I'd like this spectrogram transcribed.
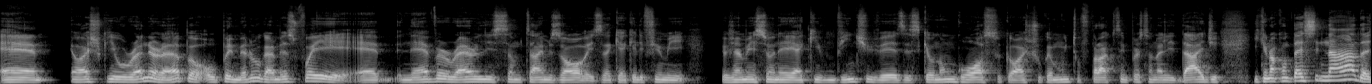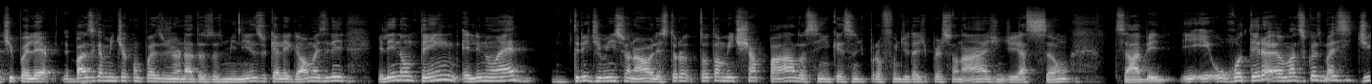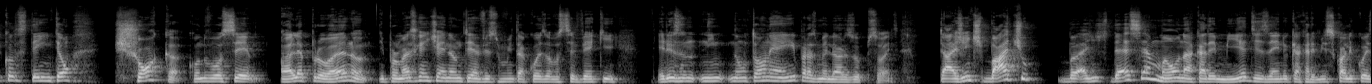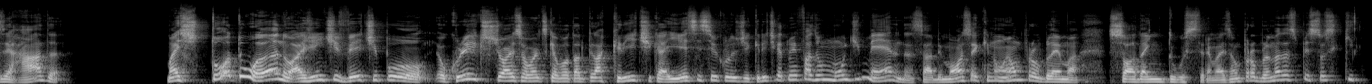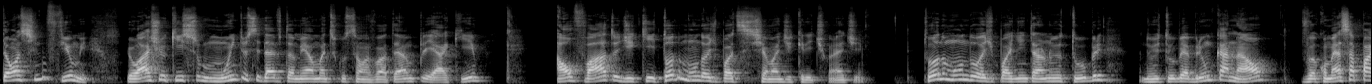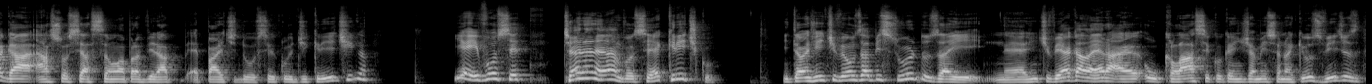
É, eu acho que o runner-up, o, o primeiro lugar mesmo, foi é, Never, Rarely, Sometimes, Always, que é aquele filme eu já mencionei aqui 20 vezes que eu não gosto, que eu acho que é muito fraco, sem personalidade e que não acontece nada. Tipo, ele é basicamente acompanha as jornadas das meninas, o que é legal, mas ele, ele não tem, ele não é tridimensional, ele é totalmente chapado, assim, em questão de profundidade de personagem, de ação, sabe? E, e, o roteiro é uma das coisas mais ridículas que tem. Então, choca quando você olha pro ano, e por mais que a gente ainda não tenha visto muita coisa, você vê que eles não estão nem aí para as melhores opções. A gente bate o. A gente desce a mão na academia dizendo que a academia escolhe coisa errada. Mas todo ano a gente vê, tipo, o Critics' Choice Awards, que é votado pela crítica, e esse círculo de crítica também faz um monte de merda, sabe? Mostra que não é um problema só da indústria, mas é um problema das pessoas que estão assistindo o filme. Eu acho que isso muito se deve também a uma discussão, eu vou até ampliar aqui, ao fato de que todo mundo hoje pode se chamar de crítico, né, Ti? Todo mundo hoje pode entrar no YouTube, no YouTube abrir um canal, começa a pagar a associação lá para virar é, parte do círculo de crítica. E aí você, tchananã, você é crítico. Então a gente vê uns absurdos aí, né? A gente vê a galera, o clássico que a gente já mencionou aqui, os vídeos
